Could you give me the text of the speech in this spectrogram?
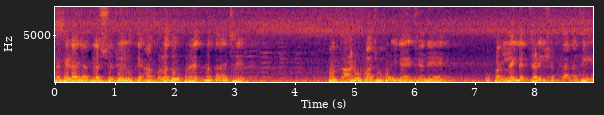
ગધેડાએ આ દ્રશ્ય જોયું કે આ બળદો પ્રયત્ન કરે છે પણ ગાડું પાછું પડી જાય છે ને, ઉપર લઈને ચડી શકતા નથી.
